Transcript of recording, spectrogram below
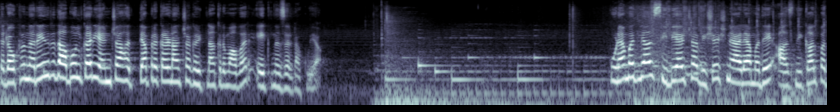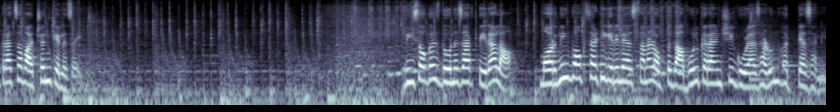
तर डॉक्टर नरेंद्र दाभोलकर यांच्या हत्या प्रकरणाच्या घटनाक्रमावर एक नजर टाकूया. पुण्यामधल्या सीबीआयच्या विशेष न्यायालयामध्ये आज निकालपत्राचं वाचन केलं जाईल. वीस ऑगस्ट दोन हजार तेराला मॉर्निंग वॉकसाठी गेलेले असताना डॉक्टर दाभोलकरांची गोळ्या झाडून हत्या झाली.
